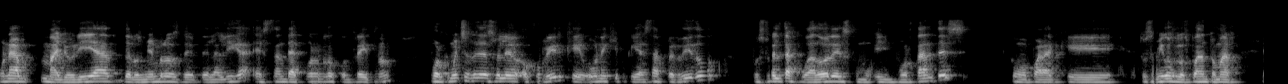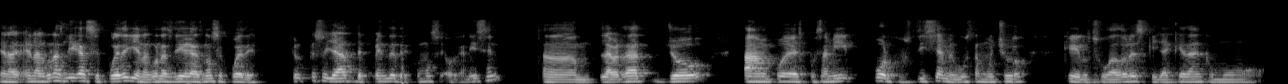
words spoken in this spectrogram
una mayoría de los miembros de, la liga están de acuerdo con trades, ¿no? Porque muchas veces suele ocurrir que un equipo que ya está perdido, pues suelta jugadores como importantes como para que tus amigos los puedan tomar. En, algunas ligas se puede y en algunas ligas no se puede. Creo que eso ya depende de cómo se organicen. la verdad, yo, pues, pues a mí por justicia me gusta mucho que los jugadores que ya quedan como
